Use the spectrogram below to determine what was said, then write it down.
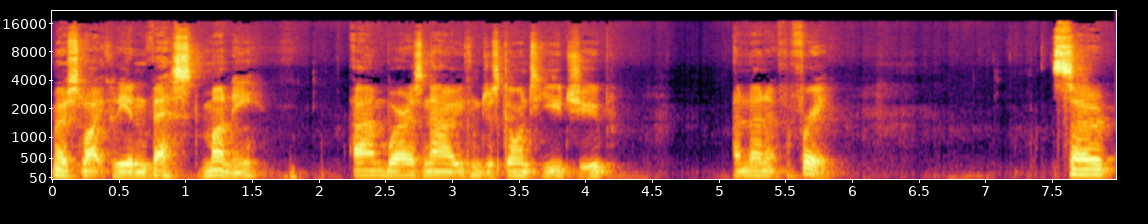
most likely invest money um, whereas now you can just go onto youtube and learn it for free so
